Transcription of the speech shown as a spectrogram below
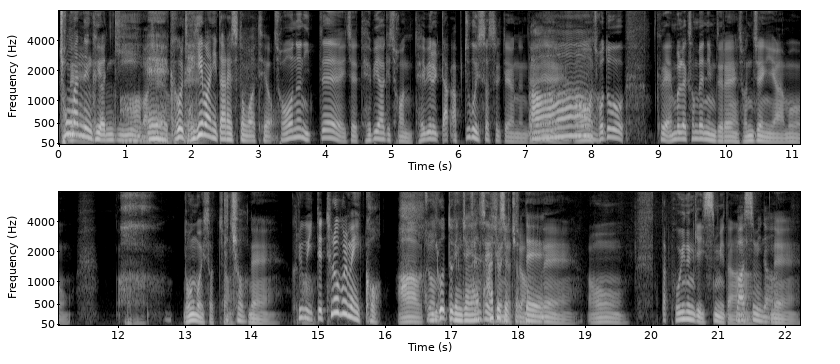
총 네. 맞는 그 연기. 아. 예, 그걸 네. 되게 많이 따라 했었던 것 같아요. 저는 이때 이제 데뷔하기 전 데뷔를 딱 앞두고 있었을 때였는데 아. 어, 저도 그 엠블랙 선배님들의 전쟁이야 뭐 하, 너무 멋있었죠. 그쵸. 네. 그리고 어. 이때 Trouble Maker. 아, 좀 이것도 굉장히 핫했었죠. 네. 네. 어. 딱 보이는 게 있습니다. 맞습니다. 네.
